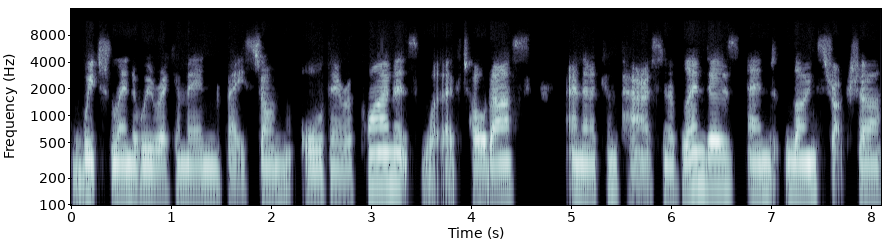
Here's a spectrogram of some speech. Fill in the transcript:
which lender we recommend based on all their requirements, what they've told us, and then a comparison of lenders and loan structure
